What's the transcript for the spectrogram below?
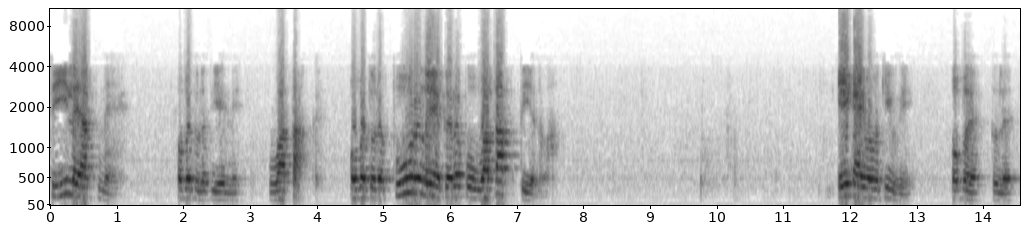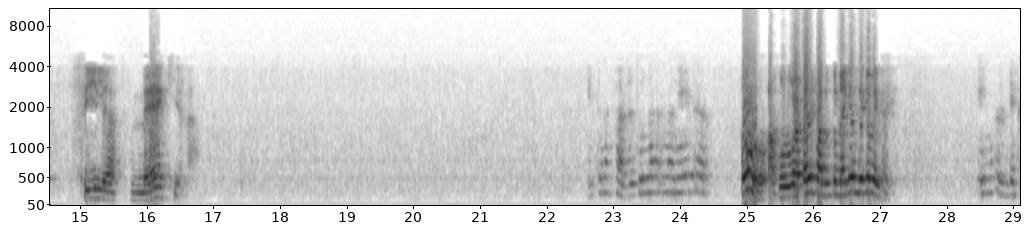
සීලයක් නැහැ. ඔබ තුල තියෙන්නේ වතක්. ඔබ තුළ පූර්ණය කරපු වතක් තියෙනවා. ඒකයි මම කිව්වේ ඔබ තුළ සීලයක් නැහැ කියලා. එතන පද තුනම නේද? ඔව් අපූර්වටයි පද තුනගෙන් දෙකම එකයි. ඒ මොකද දෙකක්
